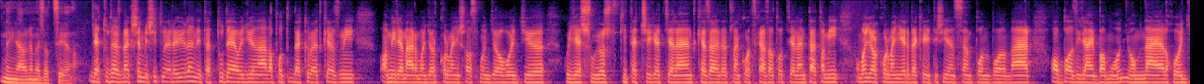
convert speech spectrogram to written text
nyilván nem ez a cél. De tud ez megsemmisítő erejű lenni? Tehát tud-e hogy olyan állapot bekövetkezni, amire már a magyar kormány is azt mondja, hogy, hogy ez súlyos kitettséget jelent, kezelhetetlen kockázatot jelent, tehát ami a magyar kormány érdekeit is ilyen szempontból már abba az irányba nyomná el, hogy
